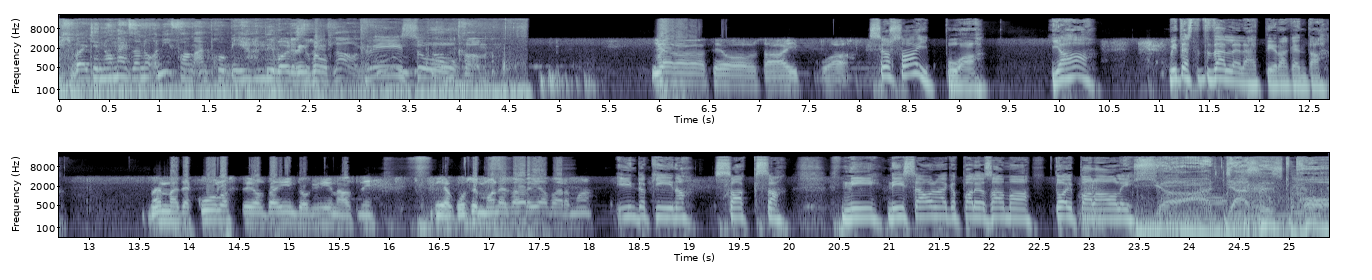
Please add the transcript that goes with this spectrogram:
Ich wollte nur mal so eine Uniform anprobieren. Die wolltest du klauen. Krisu! Komm, komm. Ja se on saippua. Se on saippua. Jaha. Miten tätä tälleen lähdettiin rakentaa? Mä en mä tiedä, kuulosti jolta Indokiinalta, niin joku semmoinen sarja varmaan. Indokiina, Saksa, niin, niissä on aika paljon samaa. Toi pala oli. Ja, das ist Paul.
